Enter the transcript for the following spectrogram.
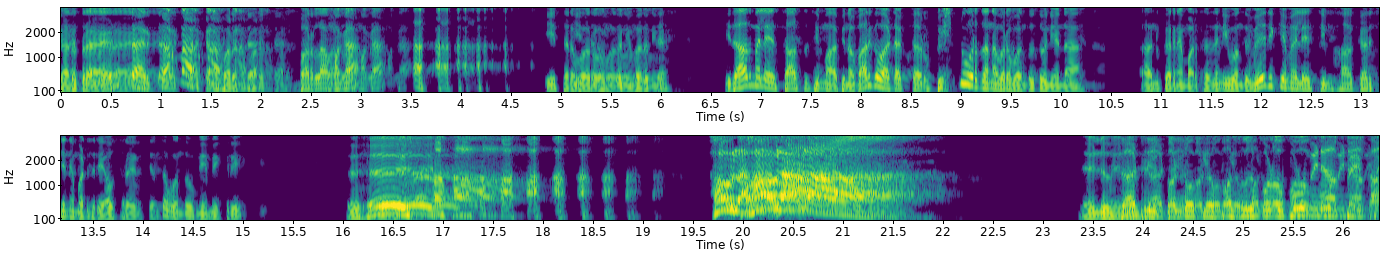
ಕರೆದ್ರೆ ಕರ್ನಾಟಕ ಬರುತ್ತೆ. ಬರ್ಲಾ ಮಗ? ಈ ತರ ಒಂದು ಧ್ವನಿ ಬರುತ್ತೆ. ಇದಾದ್ಮೇಲೆ ಸಾಸು ಸಿಂಹ ಅಭಿನವ ಭಾರ್ಗವ ಡಾಕ್ಟರ್ ವಿಷ್ಣುವರ್ಧನ್ ಅವರ ಒಂದು ಧ್ವನಿಯನ್ನ ಅನುಕರಣೆ ಮಾಡ್ತಾ ಇದ್ದಾನೆ. ಈ ಒಂದು ವೇದಿಕೆ ಮೇಲೆ ಸಿಂಹ ಗರ್ಜನೆ ಮಾಡಿದ್ರೆ ಯಾವ ತರ ಇರುತ್ತೆ ಅಂತ ಒಂದು ಮಿಮಿಕ್ರಿ ಹೌಲ ಹೌಲ! ನೀನು ಫ್ಯಾಕ್ಟ್ರಿ ಕಟ್ಟೋಕೆ ಫಸಲು ಕೊಡೋ ಭೂಮಿನ ಆಗ್ಬೇಕಾ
